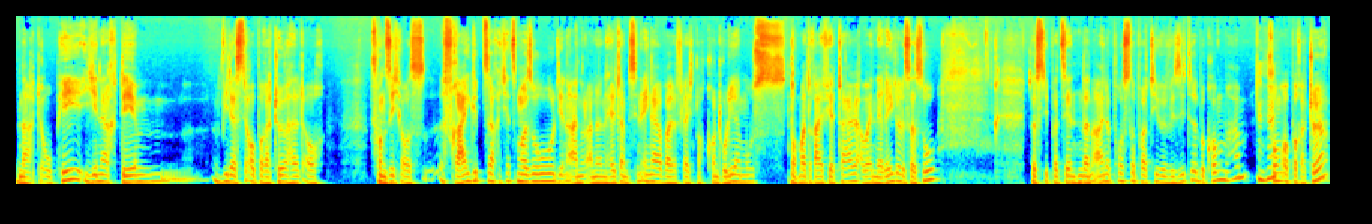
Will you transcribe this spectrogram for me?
nach der OP, je nachdem, wie das der Operateur halt auch von sich aus freigibt, sage ich jetzt mal so. Den einen oder anderen hält er ein bisschen enger, weil er vielleicht noch kontrollieren muss, nochmal drei, vier Tage. Aber in der Regel ist das so, dass die Patienten dann eine postoperative Visite bekommen haben mhm. vom Operateur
